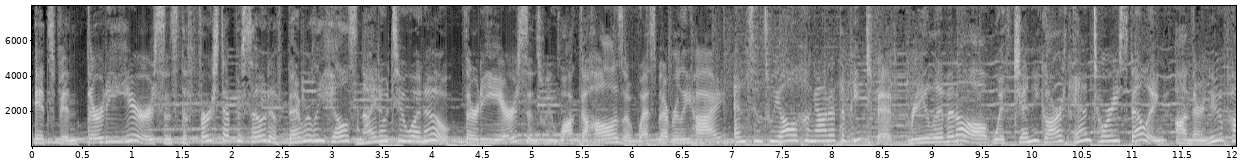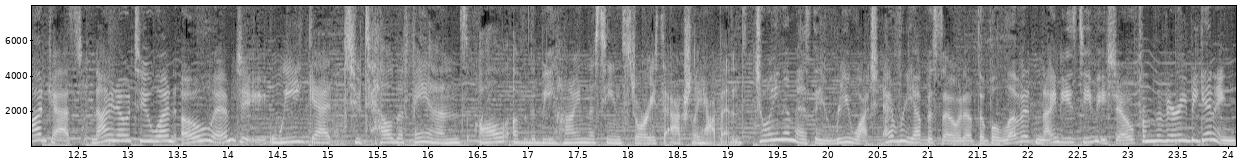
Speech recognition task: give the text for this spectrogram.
It's been 30 years since the first episode of Beverly Hills 90210. 30 years since we walked the halls of West Beverly High, and since we all hung out at the Peach Pit. Relive it all with Jennie Garth and Tori Spelling on their new podcast, 90210 OMG. We get to tell the fans all of the behind the scenes stories that actually happened. Join them as they rewatch every episode of the beloved 90s TV show from the very beginning.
